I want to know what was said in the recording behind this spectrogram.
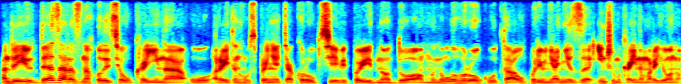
Андрію, де зараз знаходиться Україна у рейтингу сприйняття корупції відповідно до минулого року та у порівнянні з іншими країнами регіону?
